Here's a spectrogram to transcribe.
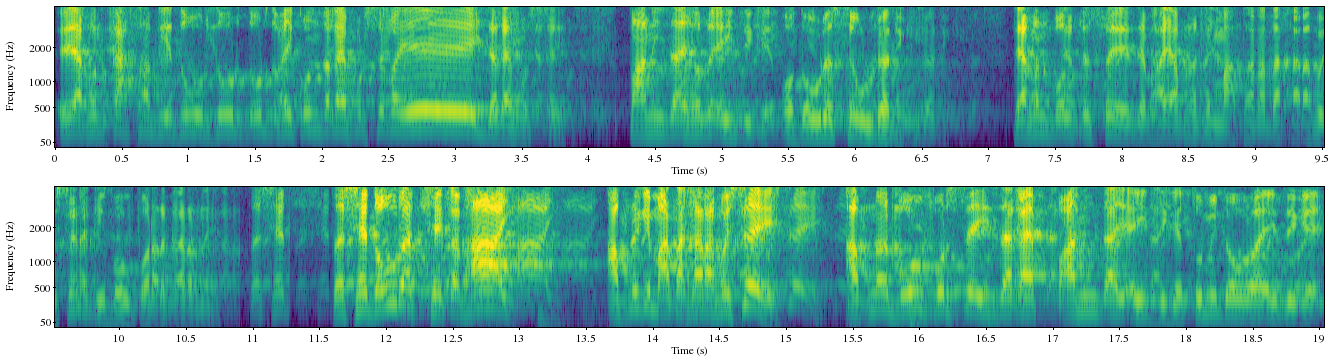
এই এখন কাঁচা দিয়ে দৌড় দৌড় দৌড় ভাই, কোন জায়গায় পড়ছে? এই জায়গায় পড়ছে। পানি যায় হলো এই দিকে, ও দৌড়েছে উল্টা দিকে। এখন বলতেছে যে, ভাই, আপনার কি মাথা টাথা খারাপ হয়েছে নাকি বউ পড়ার কারণে? সে- দৌড়াচ্ছে ভাই, আপনি কি মাথা খারাপ হয়েছে? আপনার বউ পড়ছে এই জায়গায়, পানি যায় এই দিকে, তুমি দৌড়ো এই দিকে।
